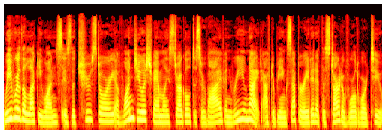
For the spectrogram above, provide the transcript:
We Were the Lucky Ones is the true story of one Jewish family's struggle to survive and reunite after being separated at the start of World War II.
